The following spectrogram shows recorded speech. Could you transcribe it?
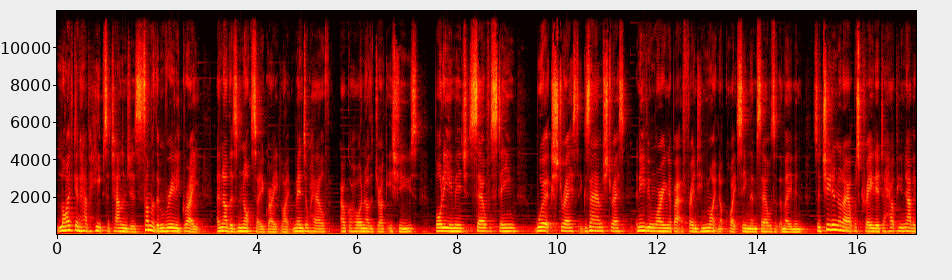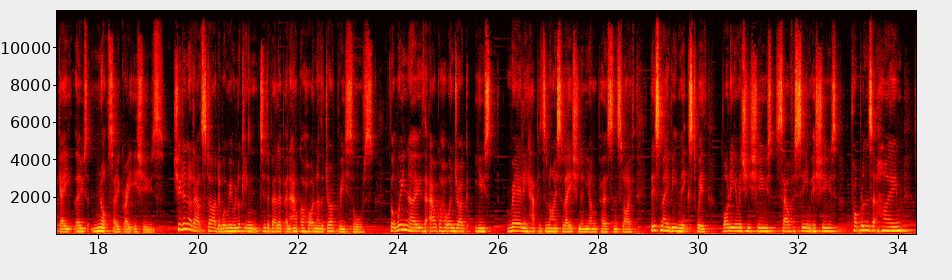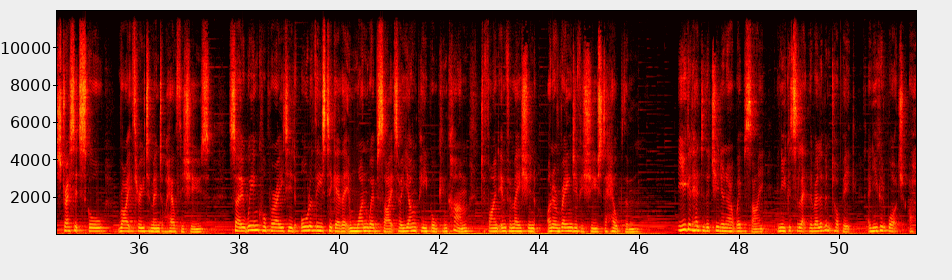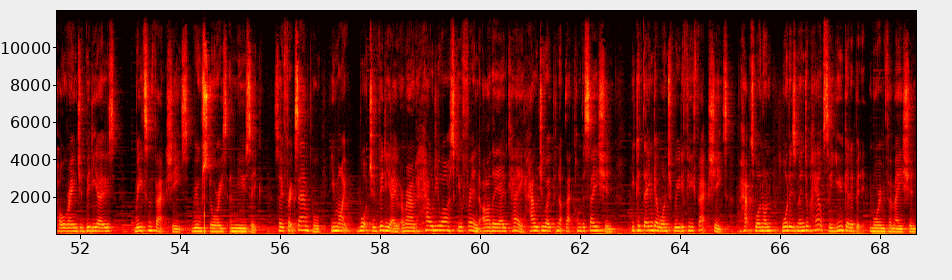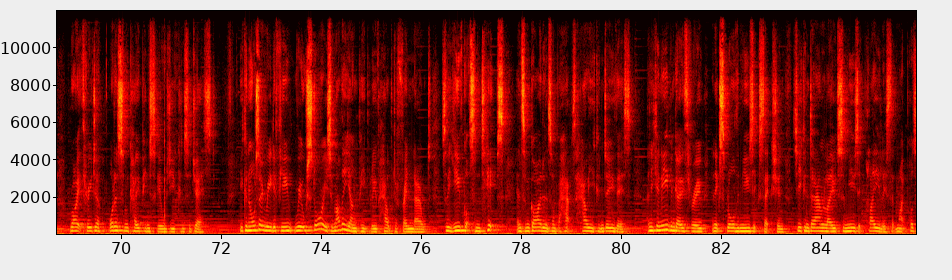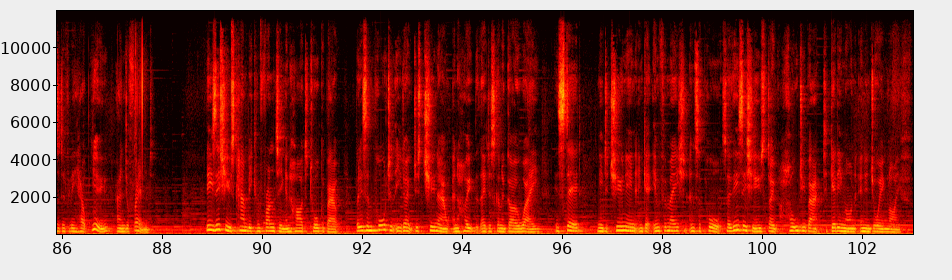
Life can have heaps of challenges, some of them really great, and others not so great, like mental health, alcohol and other drug issues, body image, self esteem, work stress, exam stress, and even worrying about a friend who might not quite seeing themselves at the moment. So Tune In Not Out was created to help you navigate those not so great issues. Tune In Not Out started when we were looking to develop an alcohol and other drug resource. But we know that alcohol and drug use rarely happens in isolation in a young person's life. This may be mixed with body image issues, self-esteem issues, problems at home, stress at school, right through to mental health issues. So we incorporated all of these together in one website so young people can come to find information on a range of issues to help them. You could head to the Tune Not Out website and you could select the relevant topic and you could watch a whole range of videos, read some fact sheets, real stories and music so for example, you might watch a video around how do you ask your friend, are they okay? How do you open up that conversation? You could then go on to read a few fact sheets, perhaps one on what is mental health, so you get a bit more information, right through to what are some coping skills you can suggest. You can also read a few real stories from other young people who've helped a friend out, so you've got some tips and some guidance on perhaps how you can do this. And you can even go through and explore the music section so you can download some music playlists that might positively help you and your friend. These issues can be confronting and hard to talk about, but it's important that you don't just tune out and hope that they're just going to go away. Instead, you need to tune in and get information and support so these issues don't hold you back to getting on and enjoying life.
